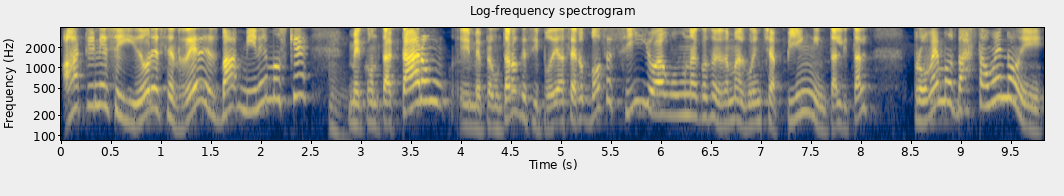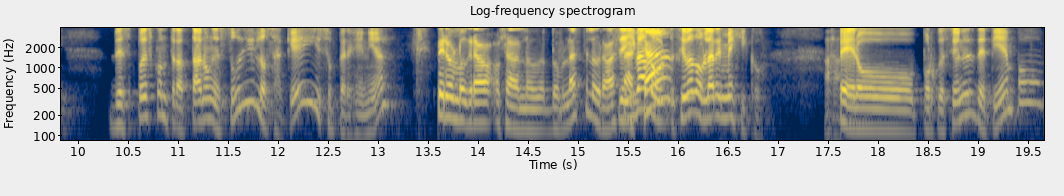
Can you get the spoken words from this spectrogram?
Ah, tiene seguidores en redes, va, miremos qué. Me contactaron y me preguntaron que si podía hacer voces. Sí, yo hago una cosa que se llama el buen chapín y tal y tal. Probemos, va, está bueno. Y Después contrataron estudio y lo saqué y súper genial. Pero lo graba, o sea, lo doblaste, lo grabaste Se iba, a acá. do- se iba a doblar en México, Ajá, pero por cuestiones de tiempo,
